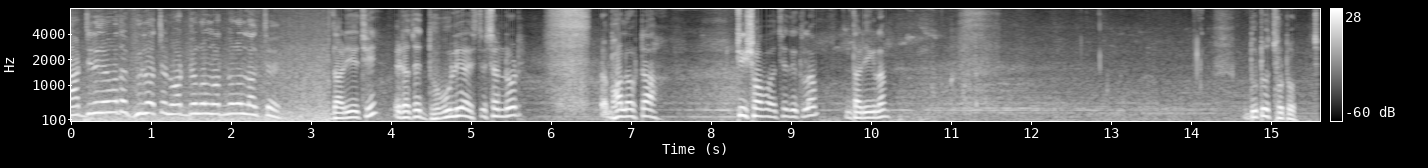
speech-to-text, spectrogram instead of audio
দার্জিলিংয়ের মতো ফিল হচ্ছে নর্থ বেঙ্গল নর্থ বেঙ্গল লাগছে। দাঁড়িয়েছি, এটা হচ্ছে ধুবুলিয়া স্টেশন রোড ভালো একটা টি শপ আছে, দেখলাম, দাঁড়িয়ে গেলাম। দুটো ছোট, চ।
